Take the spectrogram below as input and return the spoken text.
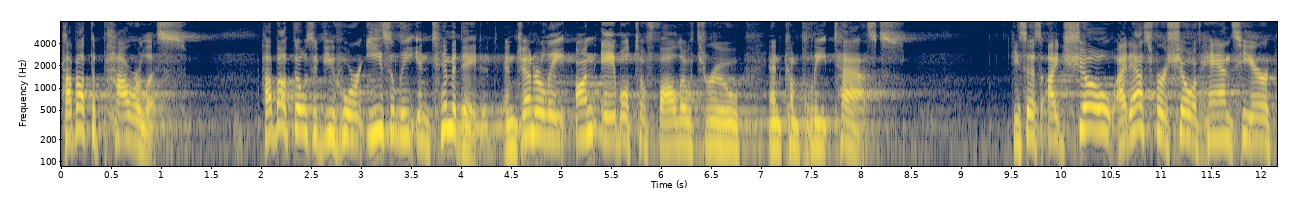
How about the powerless? How about those of you who are easily intimidated and generally unable to follow through and complete tasks? He says, I'd show, I'd ask for a show of hands here,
